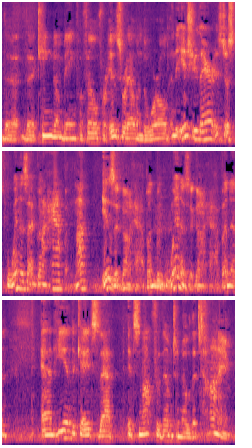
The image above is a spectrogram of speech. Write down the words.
the, the kingdom being fulfilled for Israel and the world. And the issue there is just when is that going to happen? Not is it going to happen, but when is it going to happen? And, and he indicates that it's not for them to know the time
